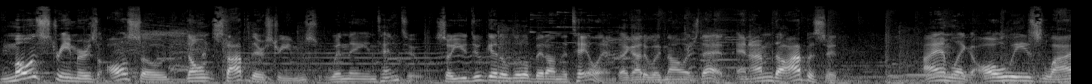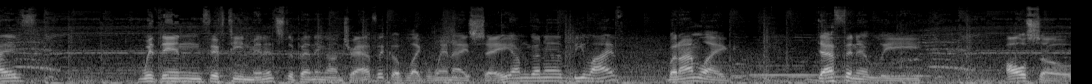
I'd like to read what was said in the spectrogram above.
most streamers also don't stop their streams when they intend to. So you do get a little bit on the tail end. I got to acknowledge that. And I'm the opposite. I am like always live within 15 minutes, depending on traffic, of like when I say I'm gonna be live. But I'm like definitely also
